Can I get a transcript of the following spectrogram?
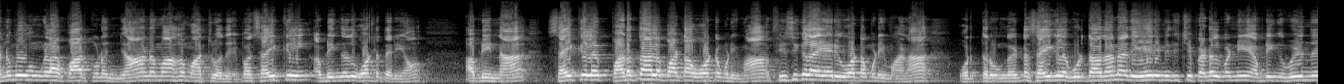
அனுபவங்களாக பார்க்கணும்? ஞானமாக மாற்றுவது. இப்போ சைக்கிள் அப்படிங்கிறது ஓட்ட தெரியும். அப்படின்னா சைக்கிளை படத்தால் பாட்டாக ஓட்ட முடியுமா? ஃபிசிக்கலாக ஏறி ஓட்ட முடியுமானா ஒருத்தர் உங்கள்கிட்ட சைக்கிளை கொடுத்தா தானே அது ஏறி மிதித்து பெடல் பண்ணி அப்படிங்க விழுந்து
